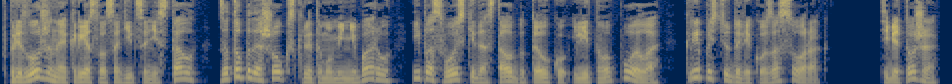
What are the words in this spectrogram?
В предложенное кресло садиться не стал, зато подошел к скрытому мини-бару и по-свойски достал бутылку элитного пойла крепостью далеко за сорок. «Тебе тоже?»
